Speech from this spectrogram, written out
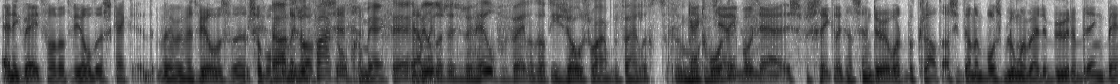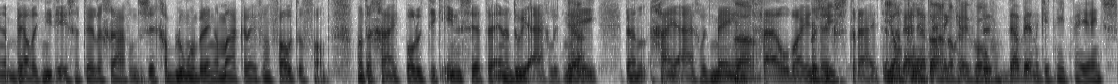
En ik weet wel dat Wilders... Kijk, we hebben met Wilders zo begonnen. Ja, dat is wel vaak opgemerkt. Hè? Ja, Wilders maar, is zo heel vervelend dat hij zo zwaar beveiligd kijk, moet worden. Thierry Baudet is verschrikkelijk dat zijn deur wordt beklad. Als ik dan een bos bloemen bij de buren breng... bel ik niet eerst de Telegraaf om te zeggen... ga bloemen brengen, maak er even een foto van. Want dan ga je politiek inzetten. En dan doe je eigenlijk mee, ja. dan ga je eigenlijk mee in het vuil waar je precies. tegen strijdt. Jan komt daar, daar nog even over. Daar ben ik het niet mee eens.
